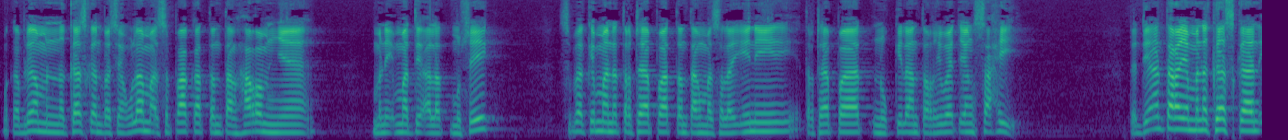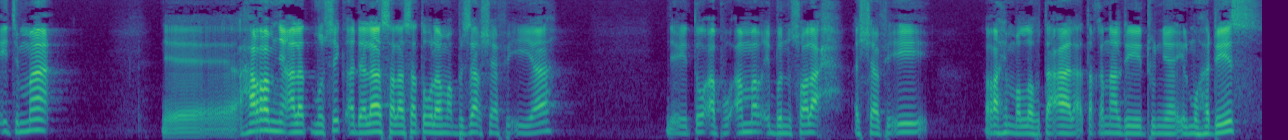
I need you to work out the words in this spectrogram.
Maka beliau menegaskan bahasa ulama sepakat tentang haramnya menikmati alat musik sebagaimana terdapat tentang masalah ini terdapat nukilan atau riwayat yang sahih. Dan di antara yang menegaskan ijma ya, haramnya alat musik adalah salah satu ulama besar Syafi'iyah yaitu Abu Amr ibn Salah Asy-Syafi'i rahimallahu taala terkenal di dunia ilmu hadis.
